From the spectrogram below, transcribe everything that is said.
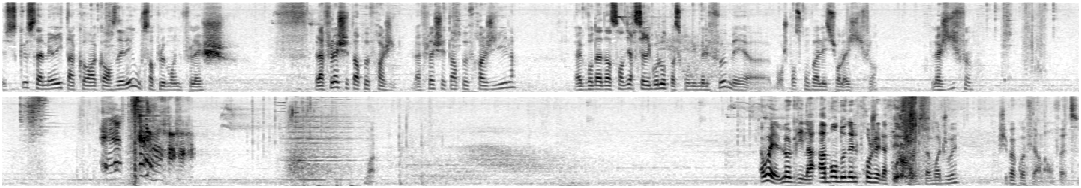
Est-ce que ça mérite un corps à corps zélé ou simplement une flèche? La flèche est un peu fragile. La flèche est un peu fragile. La grenade incendiaire, c'est rigolo parce qu'on lui met le feu, mais euh, bon, je pense qu'on va aller sur la gifle. hein. La gifle? Ah ouais, l'ogre il a abandonné le projet, il a fait. euh, C'est à moi de jouer. Je sais pas quoi faire là en fait.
